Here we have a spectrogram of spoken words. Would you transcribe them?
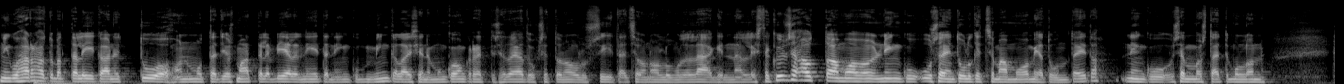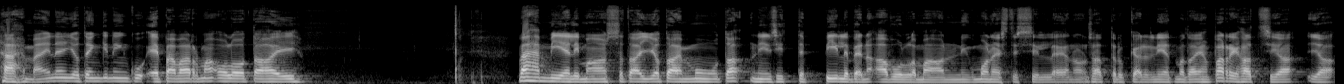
niin kuin harhautumatta liikaa nyt tuohon, mutta että jos mä ajattelen vielä niitä, niin kuin, minkälaisia ne mun konkreettiset ajatukset on ollut siitä, että se on ollut mulle lääkinnällistä. Kyllä se auttaa mua niin kuin usein tulkitsemaan mua omia tunteita, niin kuin semmoista, että mulla on hähmäinen jotenkin niin kuin epävarma olo tai vähän mielimaassa tai jotain muuta, niin sitten pilven avulla mä oon niin kuin monesti silleen, on saattanut käydä niin, että mä otan ihan pari hatsia ja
